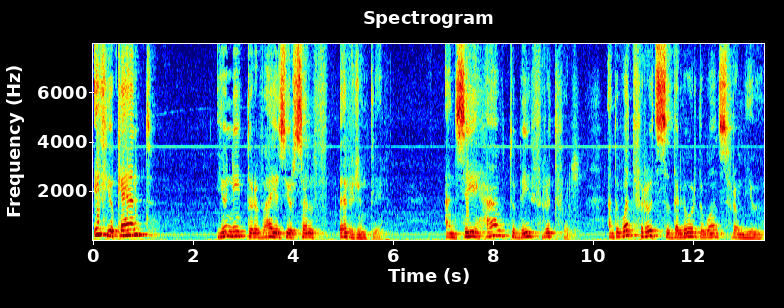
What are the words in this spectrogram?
If you can't, you need to revise yourself urgently and see how to be fruitful and what fruits the Lord wants from you.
